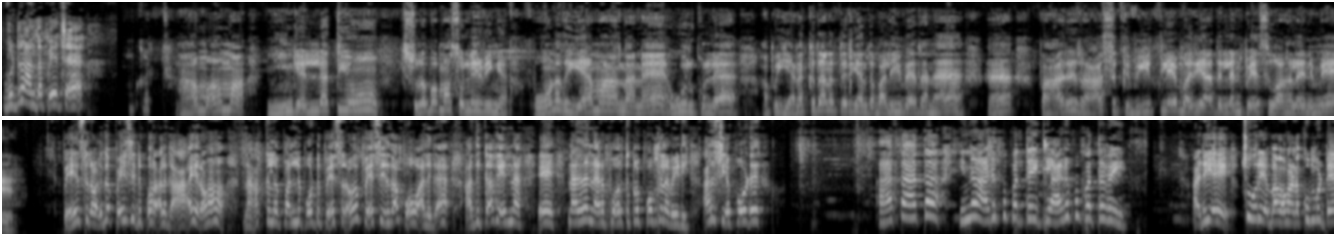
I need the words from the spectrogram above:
விடுற அந்த பேச்சை. ஆமா ஆமா. நீங்க எல்லாத்தையும் சுலபமா சொல்லிடுவீங்க. போனது ஏமானம் தானே ஊருக்குள்ள? அப்ப எனக்கு தானே தெரியும் அந்த வழி வேதனை. ஆ? பாரு ராசுக்கு வீட்லயே மரியாதை இல்லைன்னு பேசுவாங்களே இனிமே. பேசுறவளுங்க பேசிட்டு போறாளுங்க ஆயிரம் நாக்குல பல்லு போட்டு பேசுறவங்க பேசிட்டு தான் போவாளுங்க அதுக்காக என்ன? ஏ நல்ல நேரம் போறதுக்குள்ள பொங்கல வேடி அரிசியை போடு. ஆத்தா ஆத்தா இன்னும் அடுப்பு பத்த வைக்கல அடுப்பு பத்த வை. அடியே சூரிய பகவானை கும்பிட்டு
